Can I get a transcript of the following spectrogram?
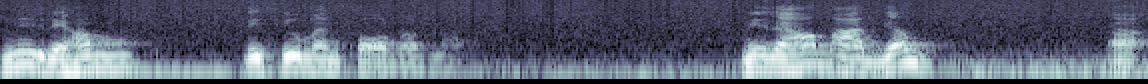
Nideham, this human form of life. Nideham adyam. Ah,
